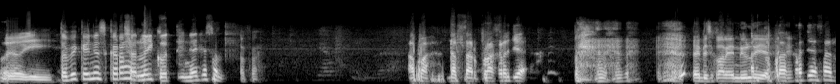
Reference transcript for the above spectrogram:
oh, iya. tapi kayaknya sekarang San lo ikut ini aja San apa apa? Daftar prakerja. Yang di sekolahin dulu ya? daftar prakerja San.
